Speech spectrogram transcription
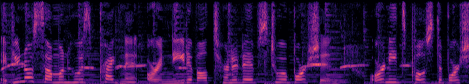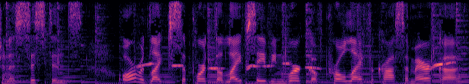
If you know someone who is pregnant or in need of alternatives to abortion or needs post abortion assistance, or would like to support the life saving work of Pro Life Across America,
